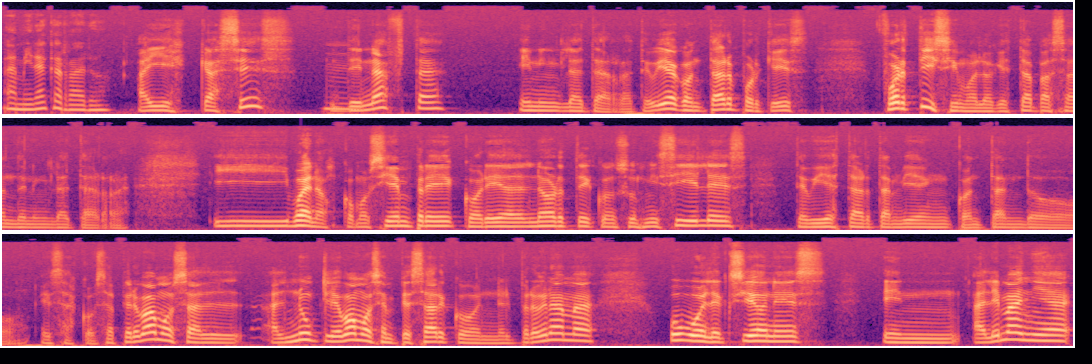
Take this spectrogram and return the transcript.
Ah, mira qué raro. hay escasez Mm. de nafta en Inglaterra. Te voy a contar porque es fuertísimo lo que está pasando en Inglaterra. Y bueno, como siempre, Corea del Norte con sus misiles, te voy a estar también contando esas cosas. Pero vamos al, al núcleo, vamos a empezar con el programa. Hubo elecciones en Alemania,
